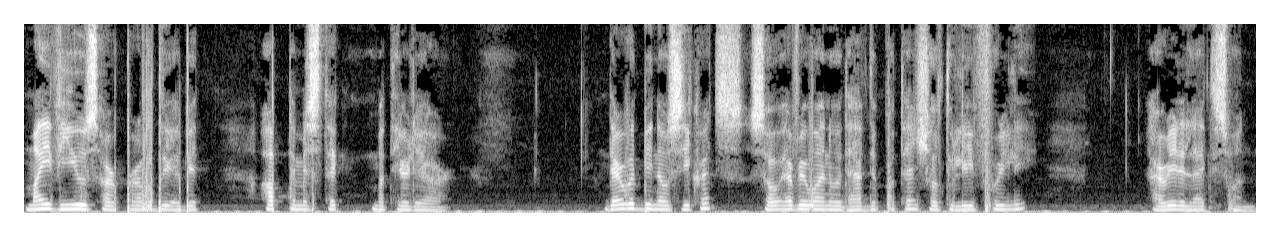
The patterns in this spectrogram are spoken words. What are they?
My views are probably a bit optimistic, but here they are. There would be no secrets, so everyone would have the potential to live freely. I really like this one.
